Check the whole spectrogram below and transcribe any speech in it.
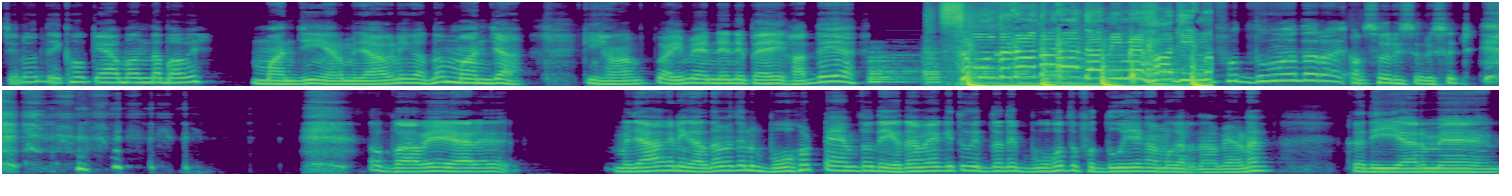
ਚਲੋ ਦੇਖੋ ਕਿਆ ਬਣਦਾ ਬਾਵੇ। ਮਾਂਜੀ ਯਾਰ ਮਜ਼ਾਕ ਨਹੀਂ ਕਰਦਾ। ਮਾਂਜਾ ਕਿ ਹਾਂ ਭਾਈ ਮੈਂ ਇੰਨੇ ਨੇ ਪੈਸੇ ਖਾਦੇ ਆ। ਸਮੁੰਦਰਾਂ ਦਾ ਰਾਜਾ ਨਹੀਂ ਮੈਂ ਹਾਜੀ ਫੁੱਦੂਆਂ ਦਾ ਰਾਜ ਸੌਰੀ ਸੌਰੀ ਸੌਰੀ ਉਹ ਬਾਵੇ ਯਾਰ ਮਜ਼ਾਕ ਨਹੀਂ ਕਰਦਾ। ਮੈਂ ਤੈਨੂੰ ਬਹੁਤ ਟਾਈਮ ਤੋਂ ਦੇਖਦਾ ਮੈਂ ਕਿ ਤੂੰ ਇਦਾਂ ਦੇ ਬਹੁਤ ਫੁੱਦੂ ਜਿਹੇ ਕੰਮ ਕਰਦਾ ਪਿਆ ਹਨਾ ਕਦੀ ਯਾਰ ਮੈਂ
